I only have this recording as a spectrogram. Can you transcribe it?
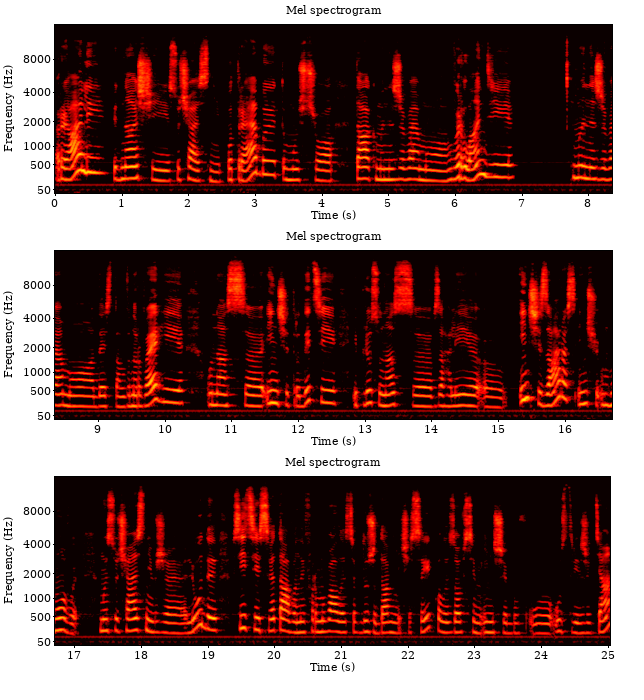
реалії, під наші сучасні потреби, тому що так, ми не живемо в Ірландії. Ми не живемо десь там в Норвегії, у нас е, інші традиції, і плюс у нас е, взагалі е, інші зараз, інші умови. Ми сучасні вже люди. Всі ці свята вони формувалися в дуже давні часи, коли зовсім інший був устрій життя.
